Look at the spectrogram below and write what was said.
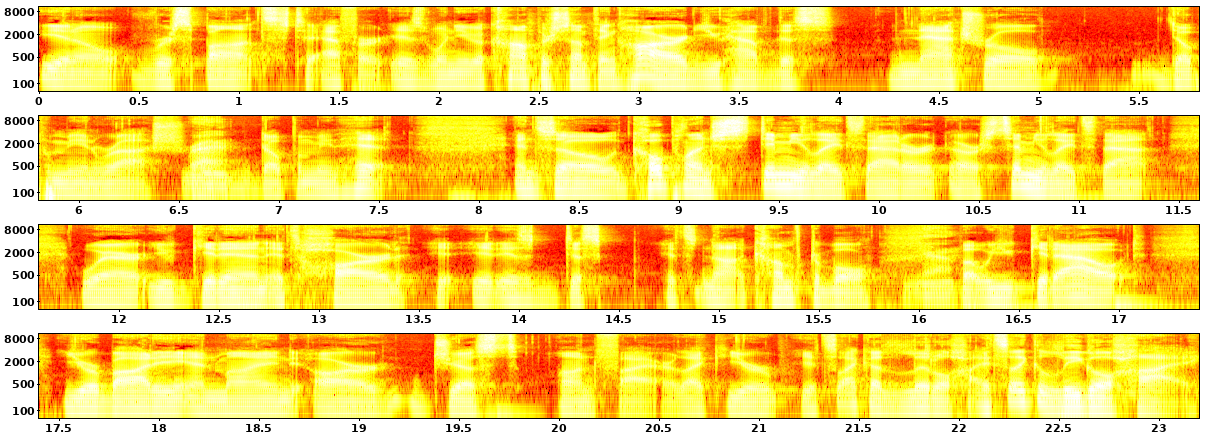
you know, response to effort. Is when you accomplish something hard, you have this natural dopamine rush, Right. dopamine hit, and so cold plunge stimulates that or, or simulates that, where you get in, it's hard, it, it is dis, it's not comfortable, Yeah. but when you get out, your body and mind are just on fire. Like you're, it's like a little, hi- it's like a legal high.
